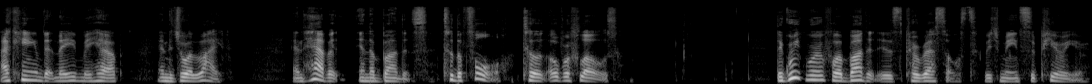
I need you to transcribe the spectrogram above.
I came that they may have and enjoy life, and have it in abundance, to the full, till it overflows." The Greek word for abundant is perissos, which means superior,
